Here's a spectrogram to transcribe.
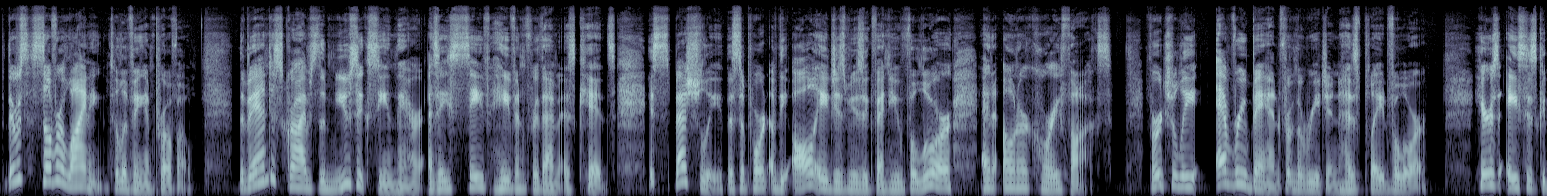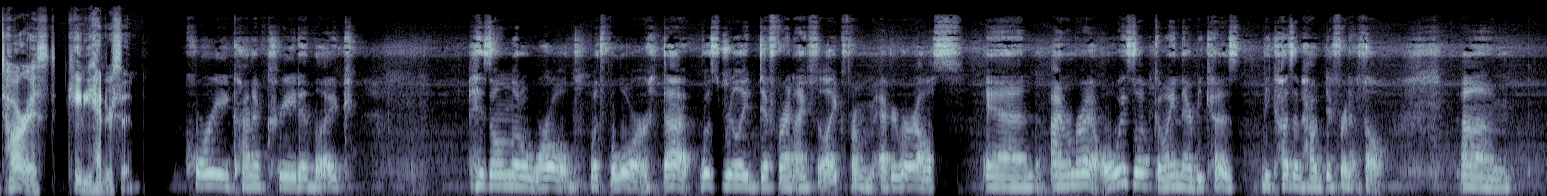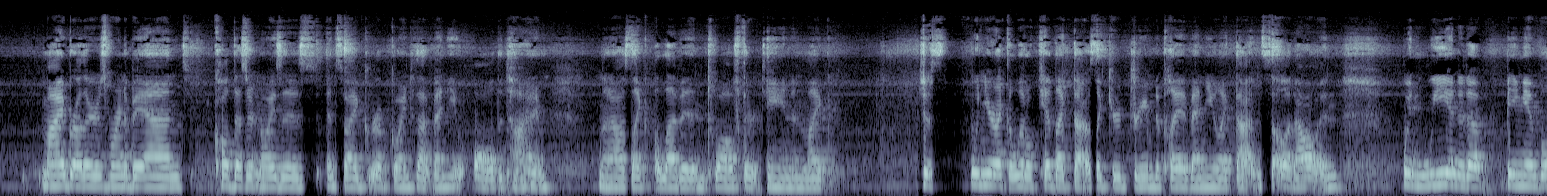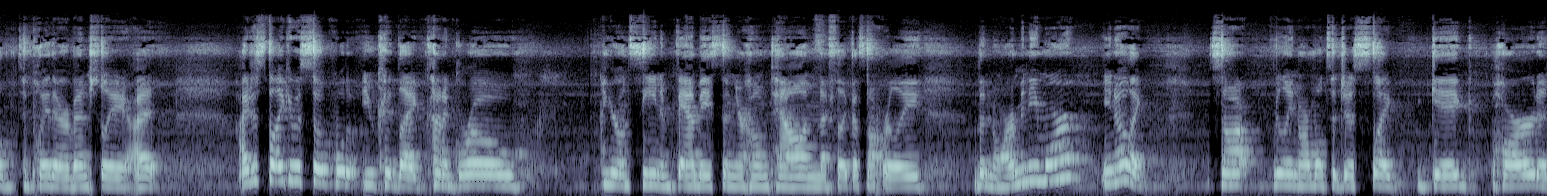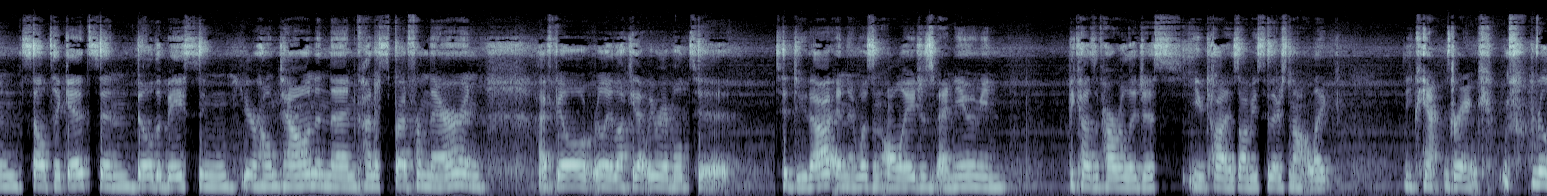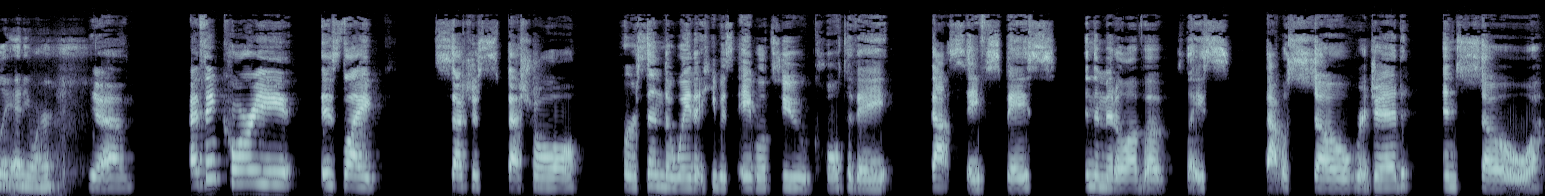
But there was a silver lining to living in Provo. The band describes the music scene there as a safe haven for them as kids, especially the support of the all ages music venue Velour and owner Corey Fox. Virtually every band from the region has played Velour. Here's Ace's guitarist, Katie Henderson. Corey kind of created like his own little world with Velour that was really different, I feel like, from everywhere else. And I remember I always loved going there because because of how different it felt. Um, my brothers were in a band called Desert Noises, and so I grew up going to that venue all the time. And I was like 11, 12, 13, and like just when you're like a little kid like that, it was like your dream to play a venue like that and sell it out. And when we ended up being able to play there eventually, I I just felt like it was so cool that you could like kind of grow your own scene and fan base in your hometown. And I feel like that's not really the norm anymore. You know, like it's not really normal to just like gig hard and sell tickets and build a base in your hometown and then kind of spread from there. And i feel really lucky that we were able to to do that. And it was an all ages venue. I mean because of how religious utah is obviously there's not like you can't drink really anywhere. Yeah. I think corey is like such a special person the way that he was able to cultivate that safe space in the middle of a place that was so rigid and so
